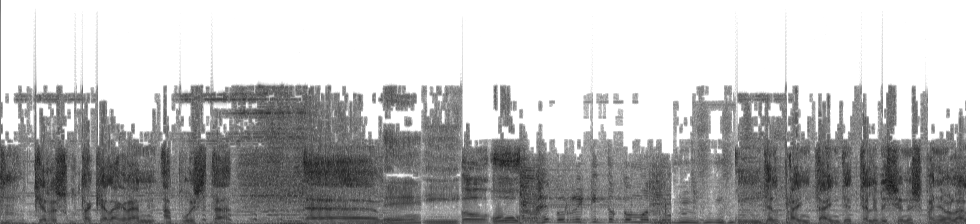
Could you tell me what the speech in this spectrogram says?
que resulta que la gran apuesta eh, y... uh, Borriquito como tú. del prime time de televisión española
